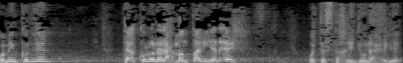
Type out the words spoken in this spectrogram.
ومن كل تأكلون لحما طريا إيش؟ وتستخرجون حلية.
